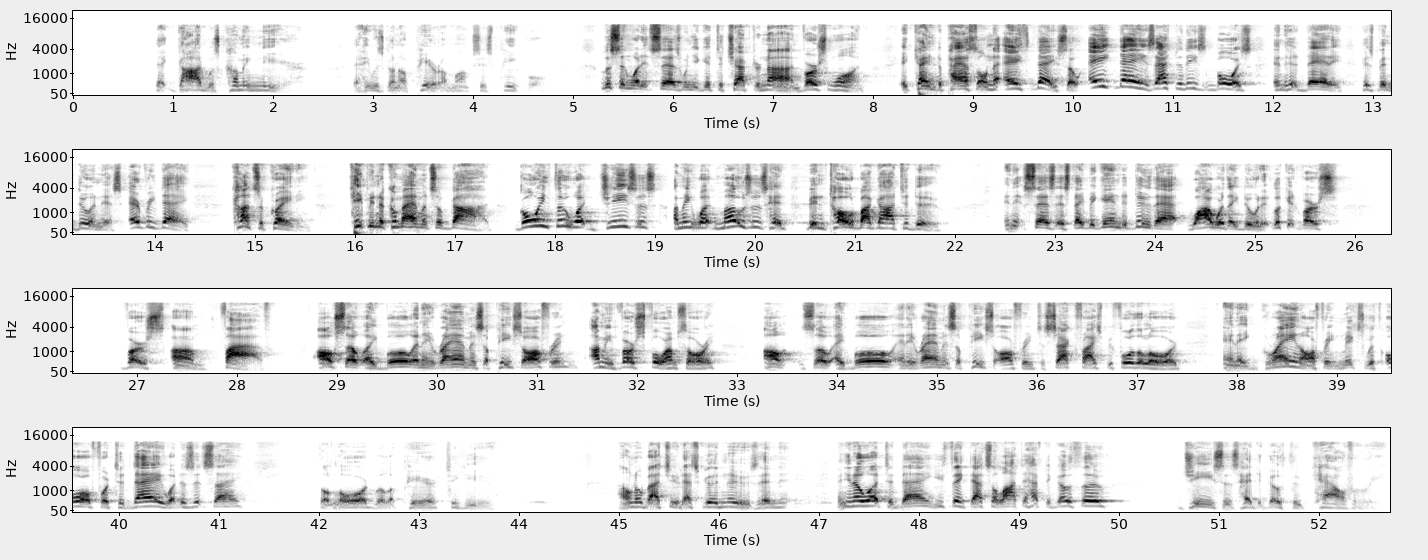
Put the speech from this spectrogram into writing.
That God was coming near. That he was going to appear amongst his people Listen what it says when you get to chapter 9, verse 1. It came to pass on the eighth day. So, eight days after these boys and his daddy has been doing this every day, consecrating, keeping the commandments of God, going through what Jesus, I mean, what Moses had been told by God to do. And it says, as they began to do that, why were they doing it? Look at verse, verse um, 5. Also, a bull and a ram is a peace offering. I mean, verse 4, I'm sorry. Also, a bull and a ram is a peace offering to sacrifice before the Lord, and a grain offering mixed with oil. For today, what does it say? The Lord will appear to you. I don't know about you, that's good news, isn't it? And you know what, today, you think that's a lot to have to go through? Jesus had to go through Calvary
